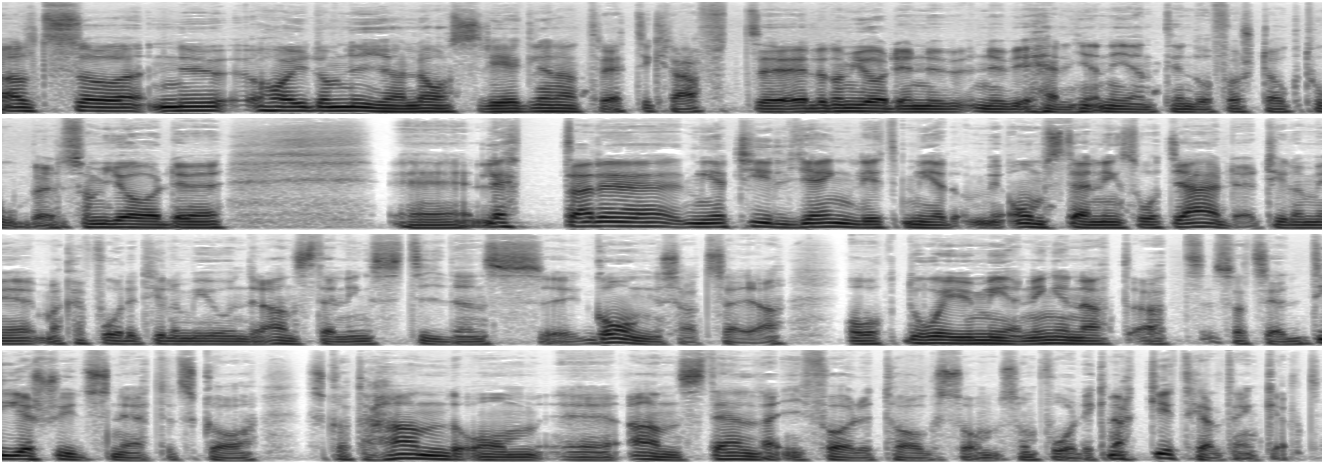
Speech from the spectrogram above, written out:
Alltså, nu har ju de nya LAS-reglerna trätt i kraft, eh, eller de gör det nu, nu i helgen egentligen, då, första oktober, som gör det eh, lättare, mer tillgängligt med, med, omställningsåtgärder. Till och med, man kan få det till och med under anställningstidens eh, gång så att säga. Och då är ju meningen att, att, så att säga, det skyddsnätet ska, ska ta hand om eh, anställda i företag som, som får det knackigt helt enkelt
